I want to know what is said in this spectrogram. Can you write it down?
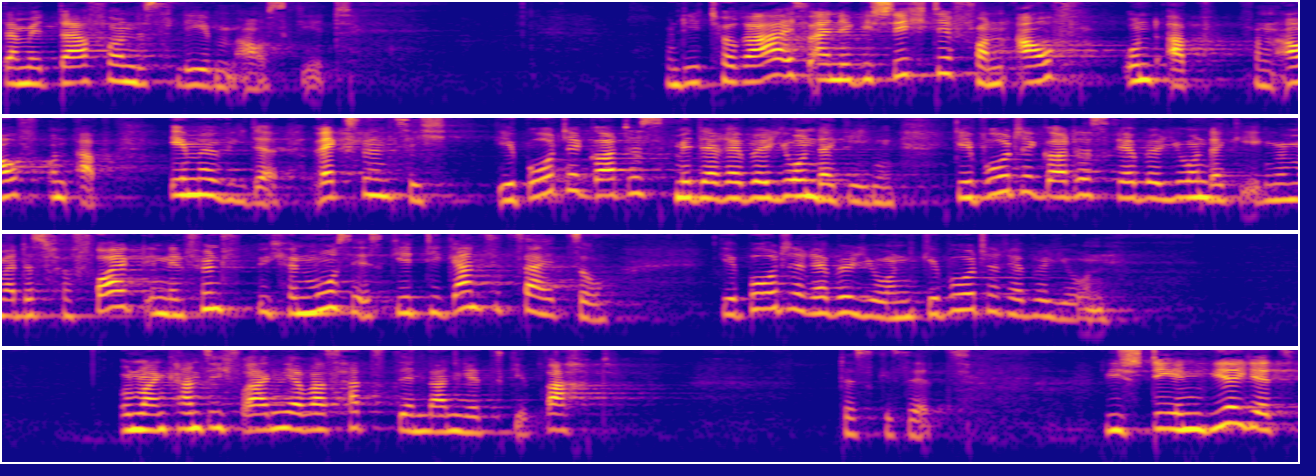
damit davon das Leben ausgeht. Und die Torah ist eine Geschichte von auf und ab, von auf und ab. Immer wieder wechseln sich Gebote Gottes mit der Rebellion dagegen. Gebote Gottes, Rebellion dagegen. Wenn man das verfolgt in den fünf Büchern Mose, es geht die ganze Zeit so. Gebote, Rebellion, Gebote, Rebellion. Und man kann sich fragen, ja, was hat es denn dann jetzt gebracht, das Gesetz? Wie stehen wir jetzt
